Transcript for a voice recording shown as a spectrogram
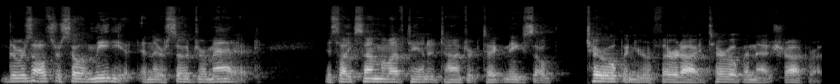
the results are so immediate and they're so dramatic. It's like some left-handed tantric techniques. They'll tear open your third eye, tear open that chakra,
